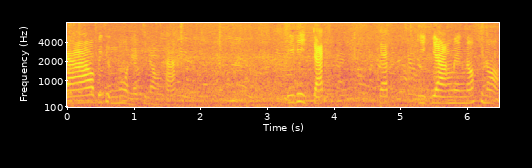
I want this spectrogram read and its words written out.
ยาวไปถึงโน่นเลยพี่น้องคะที่นี่จัดจัดอีกอย่างหนึ่งเนาะพี่น้อง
